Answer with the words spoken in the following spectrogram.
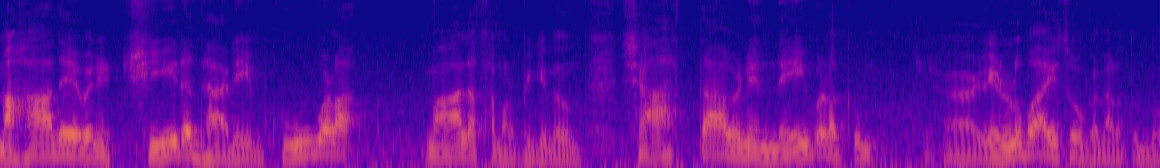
മഹാദേവന് ക്ഷീരധാരയും കൂവള മാല സമർപ്പിക്കുന്നതും ശാസ്താവിനെ നെയ്വിളക്കും എള്ളുപായസമൊക്കെ നടത്തുന്നു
